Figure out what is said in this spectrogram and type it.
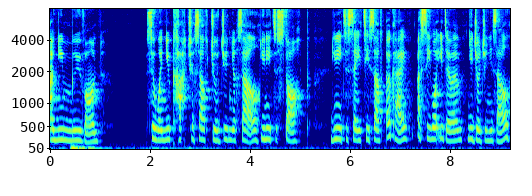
and you move on. So when you catch yourself judging yourself you need to stop. You need to say to yourself okay i see what you're doing. You're judging yourself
